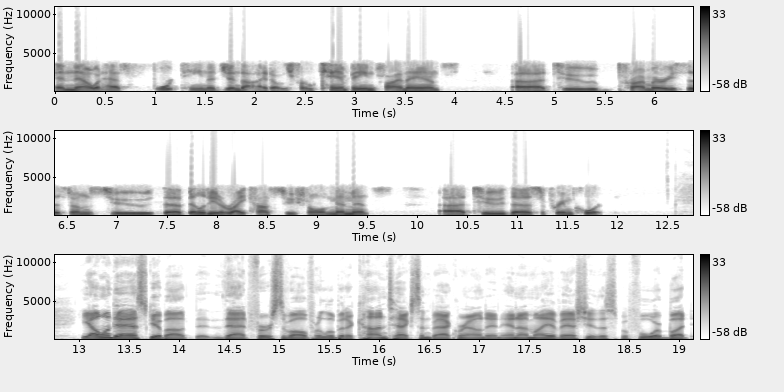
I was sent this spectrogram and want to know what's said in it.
and now it has 14 agenda items from campaign finance uh, to primary systems to the ability to write constitutional amendments uh, to the Supreme Court. Yeah, I wanted to ask you about that, first of all, for a little bit of context and background. And, and I might have asked you this before, but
